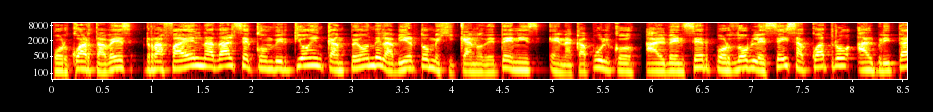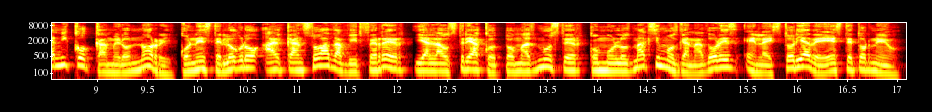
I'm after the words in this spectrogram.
Por cuarta vez, Rafael Nadal se convirtió en campeón del abierto mexicano de tenis en Acapulco al vencer por doble 6 a 4 al británico Cameron Norrie. Con este logro alcanzó a David Ferrer y al austriaco Thomas Muster como los máximos ganadores en la historia de este torneo.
